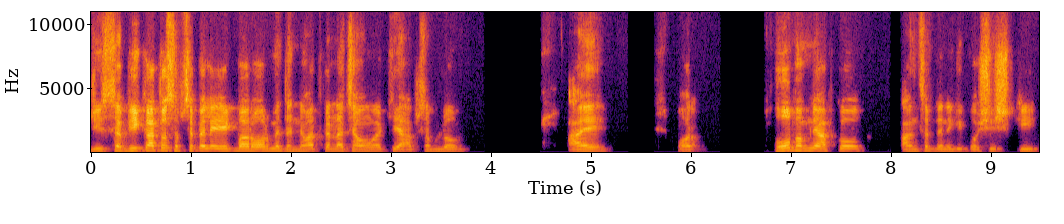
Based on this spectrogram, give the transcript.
जी सभी का तो सबसे पहले एक बार और मैं धन्यवाद करना चाहूँगा कि आप सब लोग आए और होप हमने आपको आंसर देने की कोशिश की।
